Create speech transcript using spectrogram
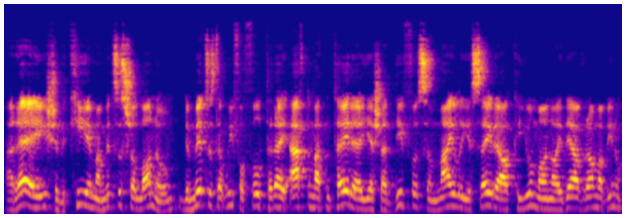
The mitzvahs that we fulfill today after Matan Torah, yeshadifus amayla yiseira al kiyuma on Avram Avinu.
